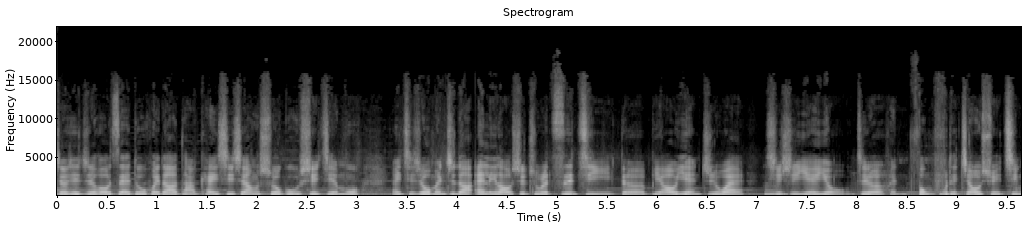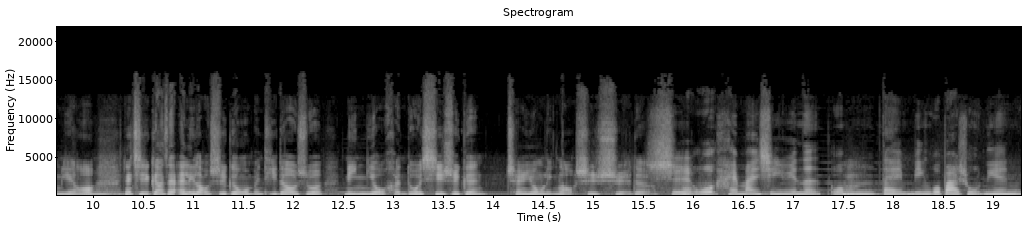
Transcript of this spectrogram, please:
休息之后，再度回到《打开戏箱说故事》节目。哎，其实我们知道，安利老师除了自己的表演之外，其实也有这个很丰富的教学经验哦。嗯、那其实刚才安利老师跟我们提到说，您有很多戏是跟陈永林老师学的。是，哦、我还蛮幸运的。我们在民国八十五年、嗯、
